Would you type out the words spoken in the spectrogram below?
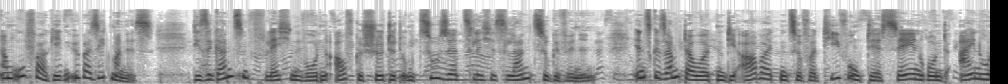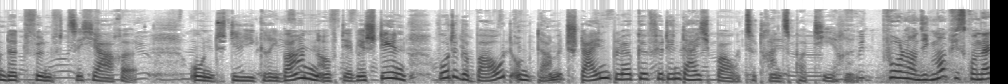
Am Ufer gegenüber sieht man es. Diese ganzen Flächen wurden aufgeschüttet, um zusätzliches Land zu gewinnen. Insgesamt dauerten die Arbeiten zur Vertiefung der Seine rund 150 Jahre. Und die Gribane, auf der wir stehen, wurde gebaut, um damit Steinblöcke für den Deichbau zu transportieren. Pour l'endiguement, puisqu'on a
